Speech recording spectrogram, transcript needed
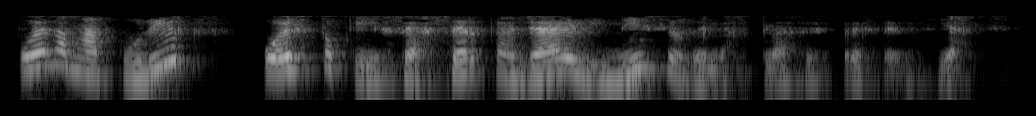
puedan acudir puesto que se acerca ya el inicio de las clases presenciales.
